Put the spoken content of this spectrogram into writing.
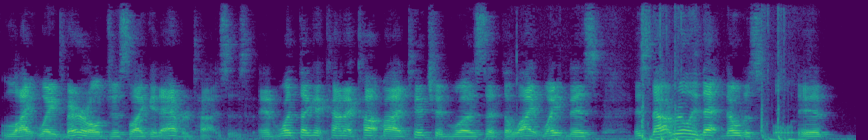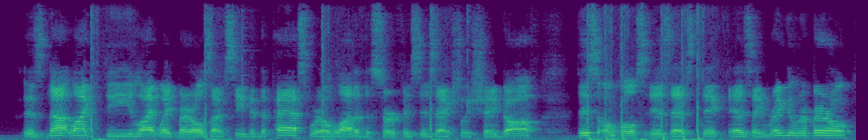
lightweight barrel just like it advertises. And one thing that kind of caught my attention was that the lightweightness is not really that noticeable. It is not like the lightweight barrels I've seen in the past where a lot of the surface is actually shaved off. This almost is as thick as a regular barrel,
